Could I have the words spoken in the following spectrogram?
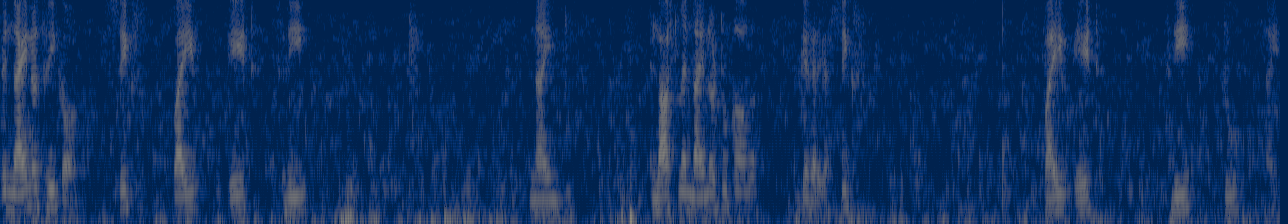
फिर नाइन और थ्री का होगा। Six five eight three nine. Two last में नाइन और टू का होगा तो क्या करेगा? Six five eight three two nine.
